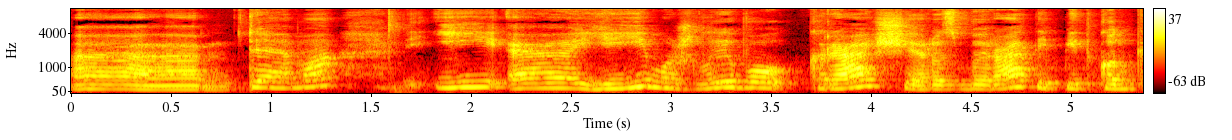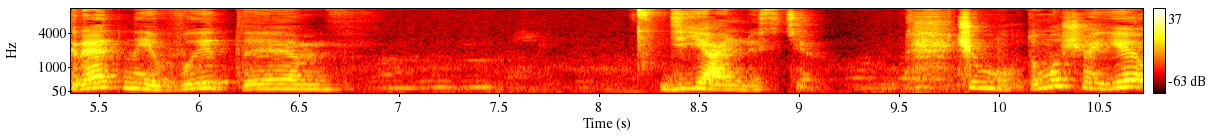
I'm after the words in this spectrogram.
е, тема, і е, її можливо краще розбирати під конкретний вид е, діяльності. Чому? Тому що є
